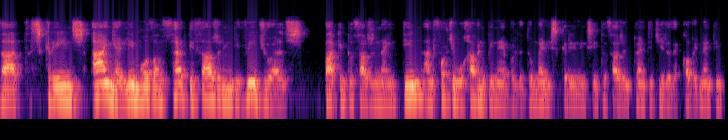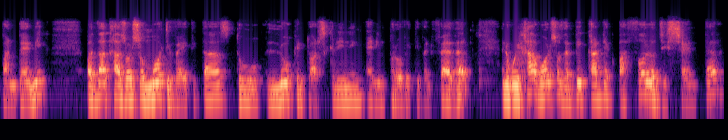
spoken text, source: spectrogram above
that screens annually more than 30,000 individuals back in 2019. Unfortunately, we haven't been able to do many screenings in 2020 due to the COVID-19 pandemic but that has also motivated us to look into our screening and improve it even further. And we have also the big cardiac pathology center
